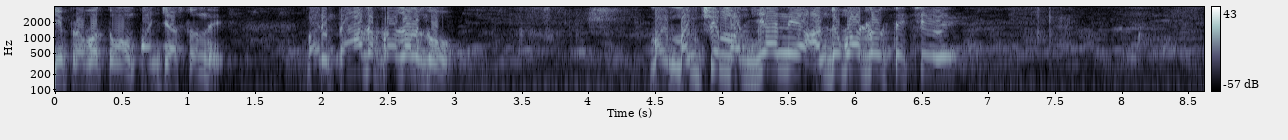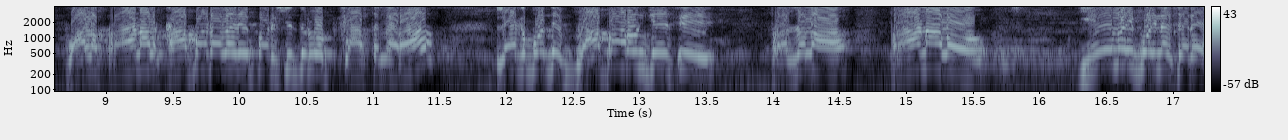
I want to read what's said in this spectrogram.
ఈ ప్రభుత్వం పనిచేస్తుంది. మరి పేద ప్రజలకు మరి మంచి మద్యాన్ని అందుబాటులోకి తెచ్చి వాళ్ళ ప్రాణాలు కాపాడాలనే పరిస్థితుల్లో చేస్తున్నారా? లేకపోతే వ్యాపారం చేసి ప్రజల ప్రాణాలు ఏమైపోయినా సరే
